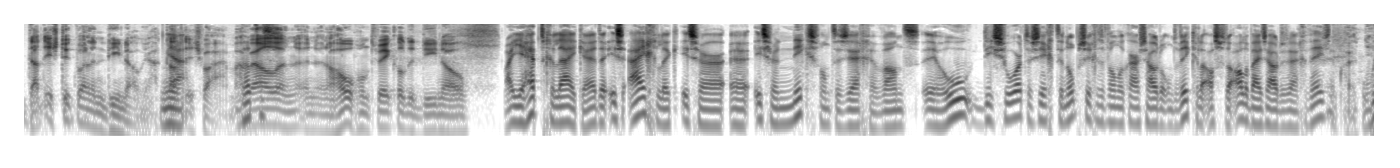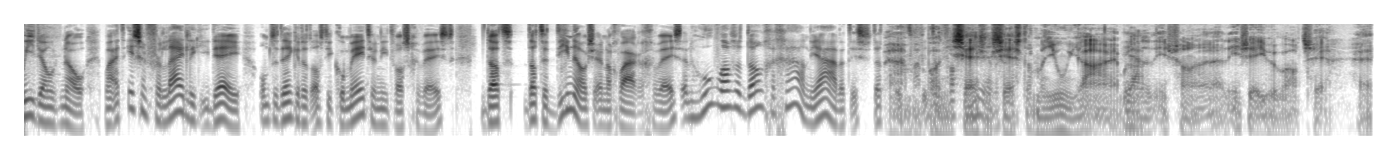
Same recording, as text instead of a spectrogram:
Dat is natuurlijk wel een dino, ja, dat Ja, is waar. Maar wel is- een, een, een hoogontwikkelde dino. Maar je hebt gelijk, hè? Er is eigenlijk is er, eh, is er niks van te zeggen. Want eh, hoe die soorten zich ten opzichte van elkaar zouden ontwikkelen als ze er allebei zouden zijn geweest, we don't know. Maar het is een verleidelijk idee om te denken dat als die komeet er niet was geweest, dat, dat de dino's er nog waren geweest. En hoe was het dan gegaan? Ja, dat is. Dat, Ja, dat maar fascinerend. 66 miljoen jaar, Ja. dat, is van, dat is even wat zeg. hè.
